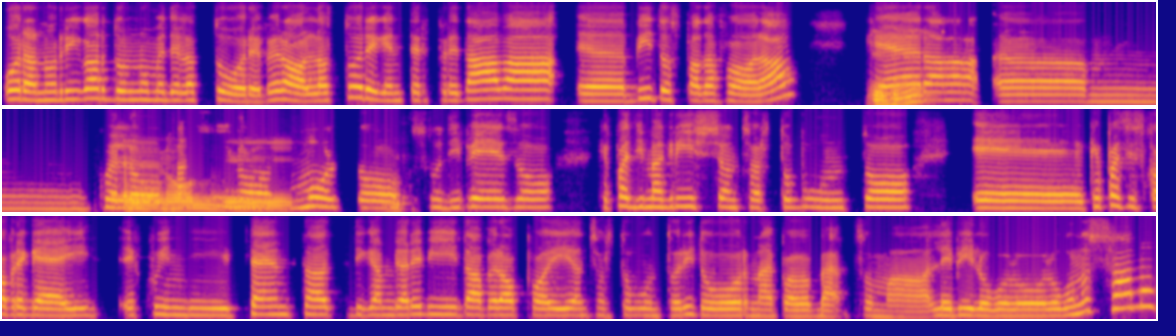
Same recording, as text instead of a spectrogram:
ora non ricordo il nome dell'attore, però l'attore che interpretava eh, Vito Spadafora, che Mhm. era ehm, quello Eh, non bassino mi... molto su di peso, che poi dimagrisce a un certo punto e che poi si scopre gay e quindi tenta di cambiare vita, però poi a un certo punto ritorna e poi vabbè, insomma, l'epilogo lo, lo conosciamo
